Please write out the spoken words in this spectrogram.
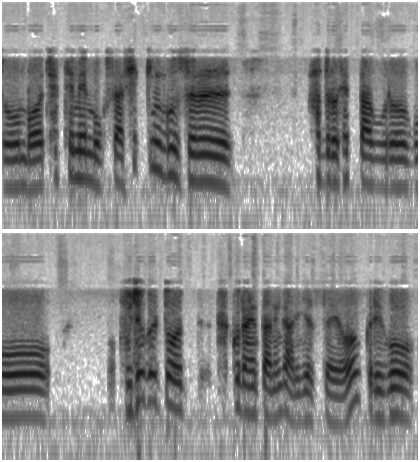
또 뭐 최태민 목사 식긴 굿을 하도록 했다고 그러고 부적을 또 갖고 다녔다는 거 아니겠어요? 그리고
